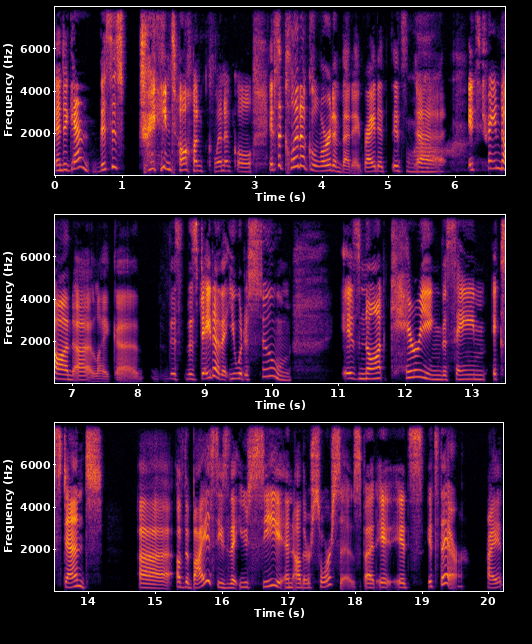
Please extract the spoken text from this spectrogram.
And again, this is trained on clinical it's a clinical word embedding right it's it's uh, wow. uh, it's trained on uh, like uh, this this data that you would assume is not carrying the same extent uh, of the biases that you see in other sources but it, it's it's there right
